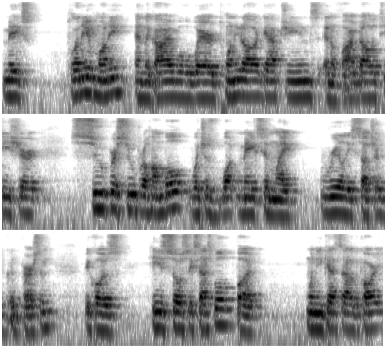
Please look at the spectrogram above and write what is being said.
makes plenty of money, and the guy will wear twenty dollar Gap jeans and a five dollar t shirt. Super super humble, which is what makes him like really such a good person because he's so successful. But when he gets out of the car,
